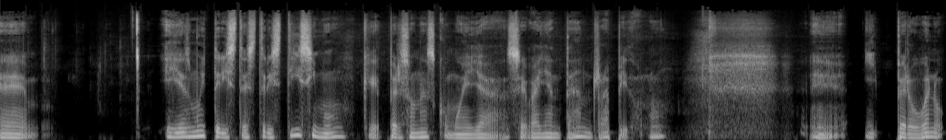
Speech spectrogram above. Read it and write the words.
Eh, y es muy triste, es tristísimo que personas como ella se vayan tan rápido, ¿no? Eh, y, pero bueno,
